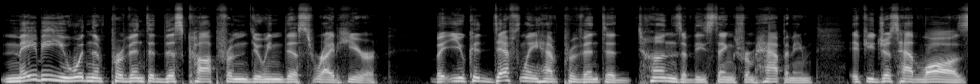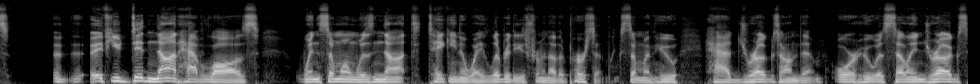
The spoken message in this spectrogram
maybe you wouldn't have prevented this cop from doing this right here, but you could definitely have prevented tons of these things from happening if you just had laws, uh, if you did not have laws when someone was not taking away liberties from another person, like someone who had drugs on them or who was selling drugs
